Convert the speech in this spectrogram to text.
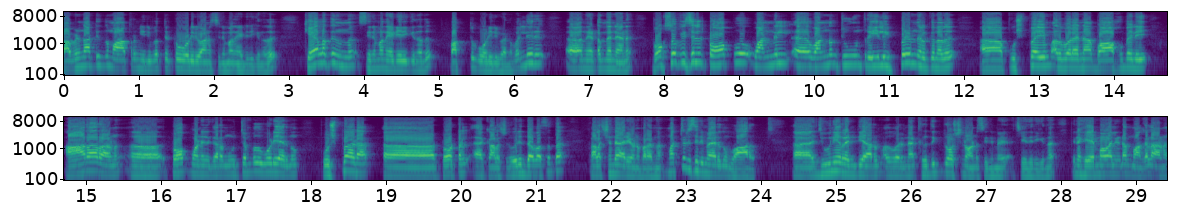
തമിഴ്നാട്ടിൽ നിന്ന് മാത്രം ഇരുപത്തെട്ട് കോടി രൂപയാണ് സിനിമ നേടിയിരിക്കുന്നത്. കേരളത്തിൽ നിന്ന് സിനിമ നേടിയിരിക്കുന്നത് പത്ത് കോടി രൂപയാണ്. വലിയൊരു നേട്ടം തന്നെയാണ്. ബോക്സ് ഓഫീസിൽ ടോപ്പ് വണ്ണിൽ വണ്ണും ടൂവും ത്രീയിലും ഇപ്പോഴും നിൽക്കുന്നത് പുഷ്പയും അതുപോലെ തന്നെ ബാഹുബലി ആർ ആർ ആണ് ടോപ്പ് വണ്ണിൽ കാരണം നൂറ്റമ്പത് കോടിയായിരുന്നു പുഷ്പയുടെ ടോട്ടൽ കളക്ഷൻ ഒരു ദിവസത്തെ കളക്ഷന്റെ കാര്യമാണ് പറയുന്നത്. മറ്റൊരു സിനിമയായിരുന്നു വാറ് ജൂനിയർ എൻ ടി ആറും അതുപോലെ തന്നെ കൃതിക് റോഷനുമാണ് സിനിമ ചെയ്തിരിക്കുന്നത്. പിന്നെ ഹേമവാലിയുടെ മകളാണ്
